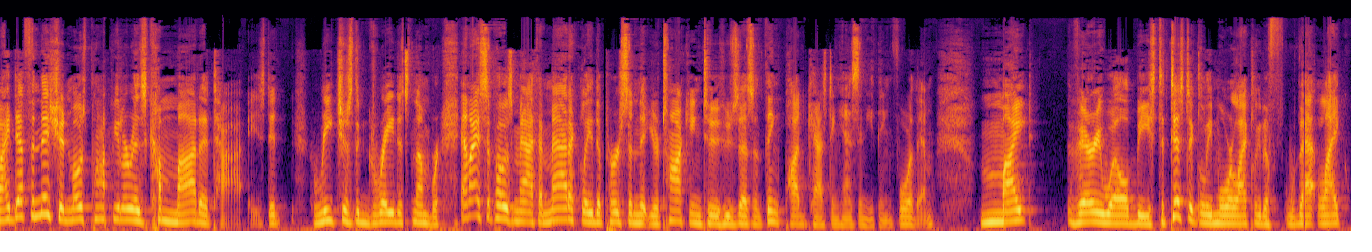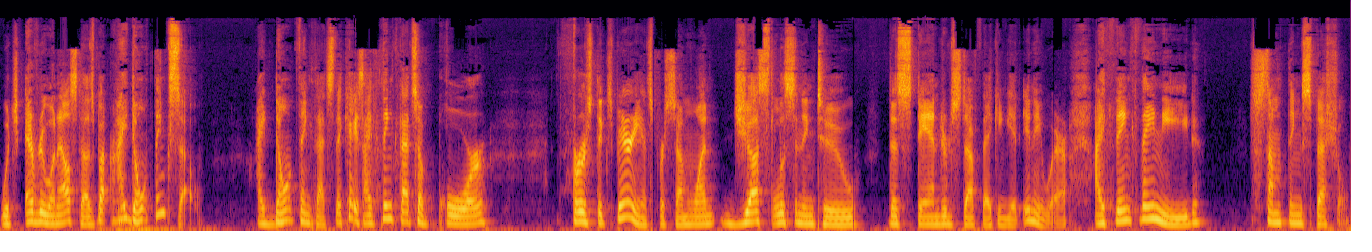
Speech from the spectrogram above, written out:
By definition, most popular is commoditized. It reaches the greatest number. And I suppose mathematically, the person that you're talking to who doesn't think podcasting has anything for them might very well be statistically more likely to that like which everyone else does, but I don't think so. I don't think that's the case. I think that's a poor first experience for someone just listening to the standard stuff they can get anywhere. I think they need something special,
